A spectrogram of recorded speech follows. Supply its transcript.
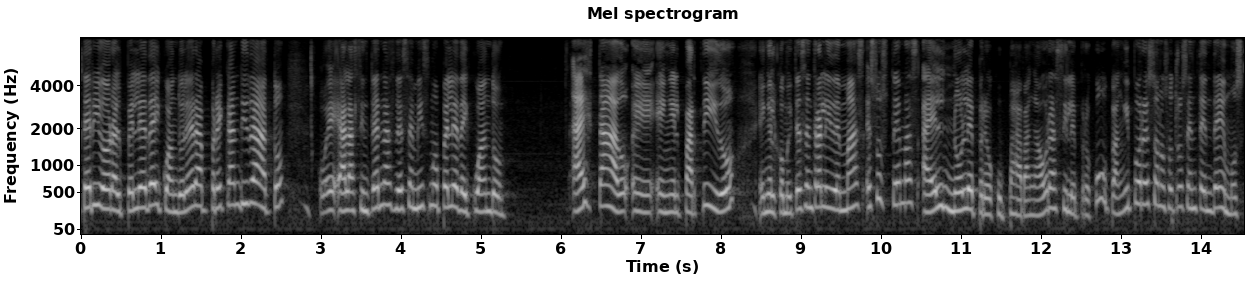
anterior al PLD y cuando él era precandidato eh, a las internas de ese mismo PLD y cuando ha estado eh, en el partido, en el Comité Central y demás, esos temas a él no le preocupaban, ahora sí le preocupan y por eso nosotros entendemos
